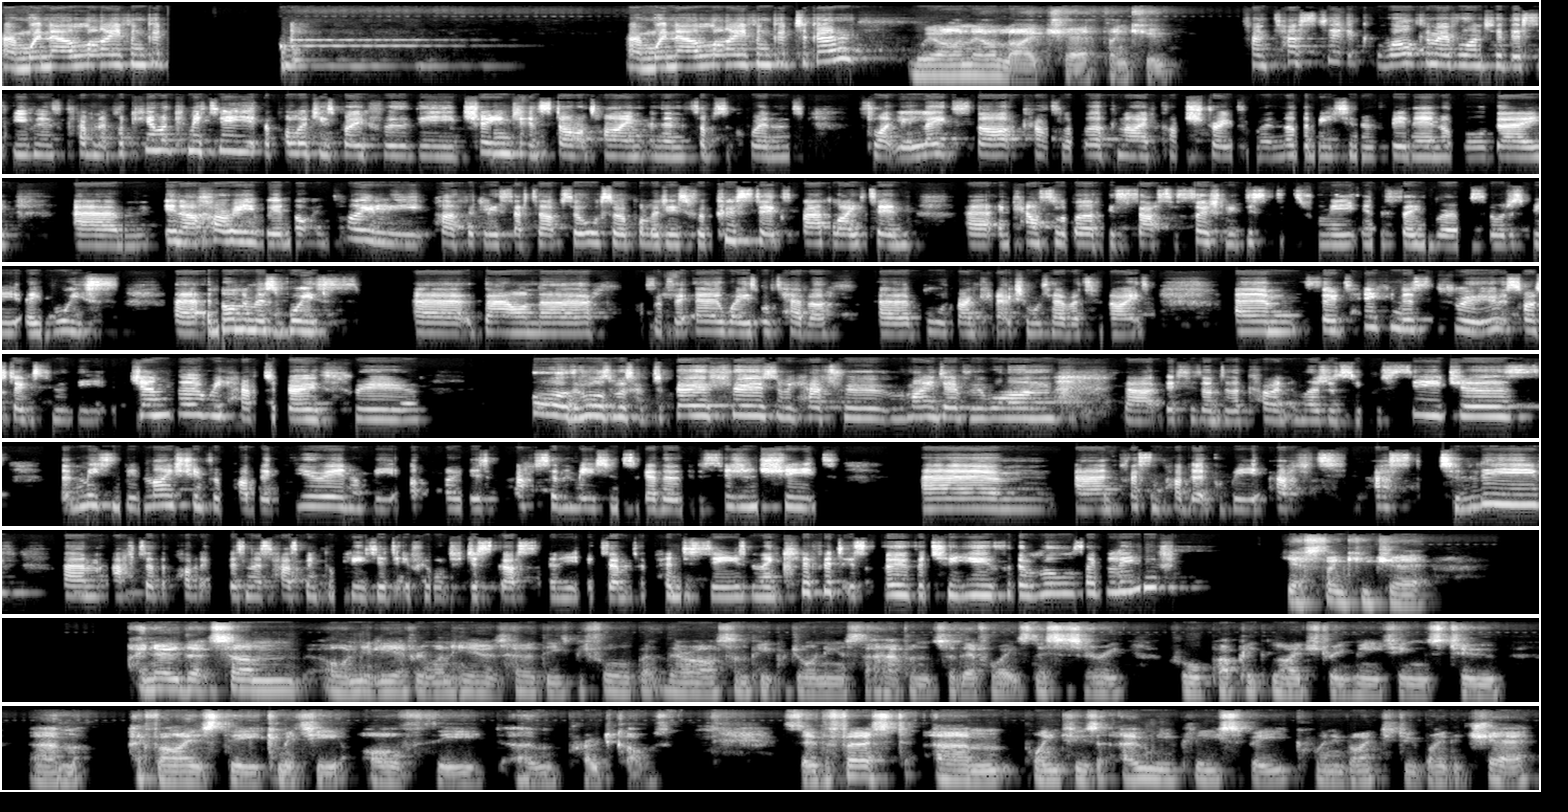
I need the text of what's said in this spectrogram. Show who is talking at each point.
Speaker 1: And we're now live and good. And we're now live and good to go.
Speaker 2: We are now live, Chair. Thank you.
Speaker 1: Fantastic. Welcome everyone to this evening's Cabinet Procurement Committee. Apologies both for the change in start time and then subsequent slightly late start. Councillor Burke and I have come straight from another meeting we've been in all day. Um, in a hurry, we're not entirely perfectly set up, so also apologies for acoustics, bad lighting, uh, and Councillor Burke is sat socially distanced from me in the same room, so it'll just be a voice, uh, anonymous voice uh, down, uh, I going to say airways, whatever, uh, broadband connection, whatever tonight. Um, so taking us through, so I'll take us through the agenda, we have to go through Oh, the rules we have to go through, so we have to remind everyone that this is under the current emergency procedures, that meeting's been live streamed for public viewing and be uploaded after the meeting together with the decision sheet. Um, and press and public will be asked, asked to leave um, after the public business has been completed if you want to discuss any exempt appendices. And then Clifford is over to you for the rules, I believe.
Speaker 2: Yes, thank you, Chair. I know that some, or nearly everyone here has heard these before, but there are some people joining us that haven't, so therefore it's necessary for all public live stream meetings to um, advise the committee of the um, protocols. So the first um, point is only please speak when invited to by the chair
